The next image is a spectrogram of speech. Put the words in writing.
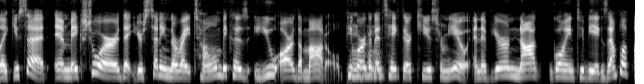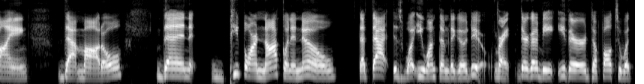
like you said, and make sure that you're setting the right tone because you are the model. People mm-hmm. are going to take their cues from you. And if you're not going to be exemplifying that model, then people are not going to know that that is what you want them to go do. Right. They're going to be either default to what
